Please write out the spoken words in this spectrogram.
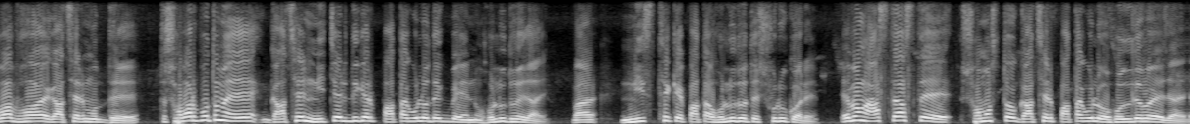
অভাব হয় গাছের মধ্যে তো সবার প্রথমে গাছের নিচের দিকের পাতাগুলো দেখবেন হলুদ হয়ে যায় বা নিচ থেকে পাতা হলুদ হতে শুরু করে এবং আস্তে আস্তে সমস্ত গাছের পাতাগুলো হলদে হয়ে যায়।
